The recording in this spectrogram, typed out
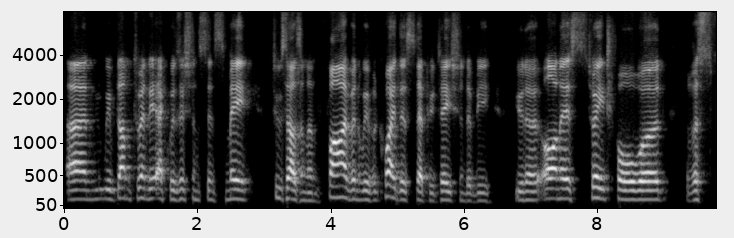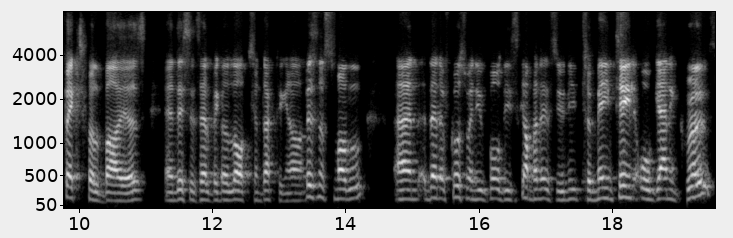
And we've done 20 acquisitions since May 2005, and we've acquired this reputation to be you know, honest, straightforward, respectful buyers. And this is helping a lot conducting our business model. And then, of course, when you bought these companies, you need to maintain organic growth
